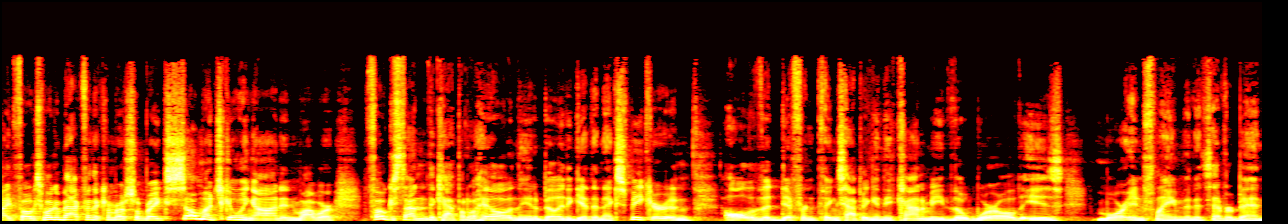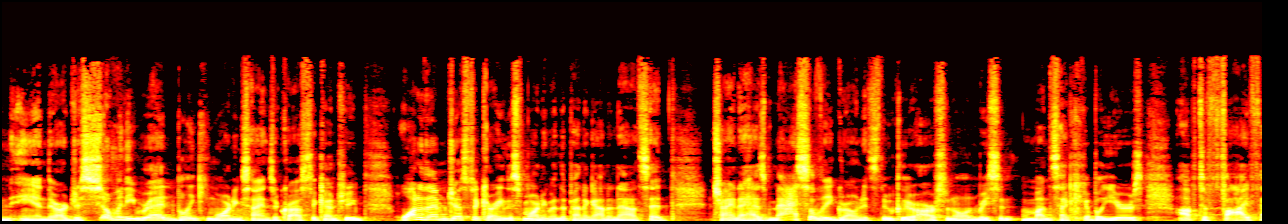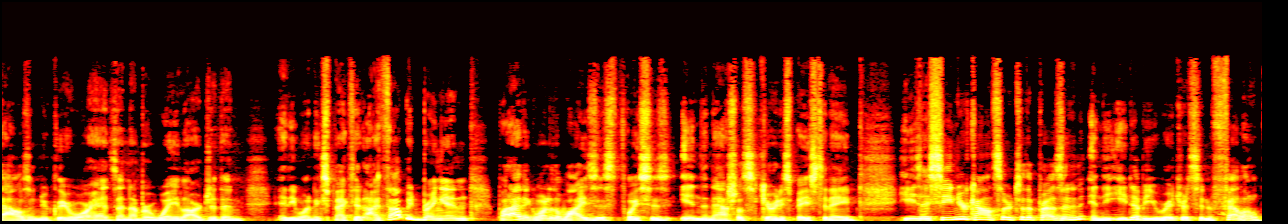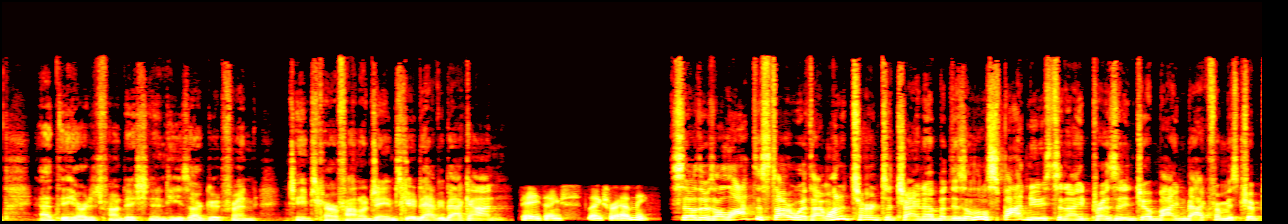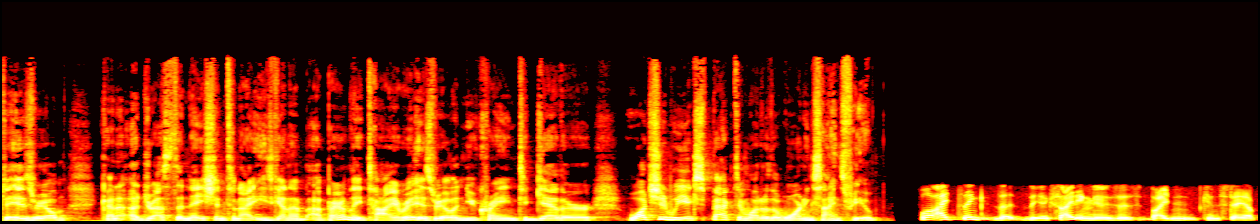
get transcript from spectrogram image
Right, folks, welcome back from the commercial break. So much going on. And while we're focused on the Capitol Hill and the inability to get the next speaker and all of the different things happening in the economy, the world is more inflamed than it's ever been. And there are just so many red blinking warning signs across the country. One of them just occurring this morning when the Pentagon announced that China has massively grown its nuclear arsenal in recent months, like a couple years, up to 5,000 nuclear warheads, a number way larger than anyone expected. I thought we'd bring in what I think one of the wisest voices in the national security space today. He's a senior counselor to the president and the E.W. Richardson Fellow at the Heritage Foundation, and he's our good friend, James Carafano. James, good to have you back on. Hey, thanks. Thanks for having me. So there's a lot to start with. I want to turn to China, but there's a little spot news tonight. President Joe Biden back from his trip to Israel, going to address the nation tonight. He's going to apparently tie Israel and Ukraine together. What should we expect, and what are the warning signs for you? Well, I think that the exciting news is Biden can stay up,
